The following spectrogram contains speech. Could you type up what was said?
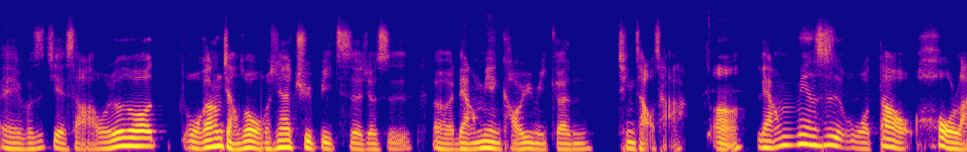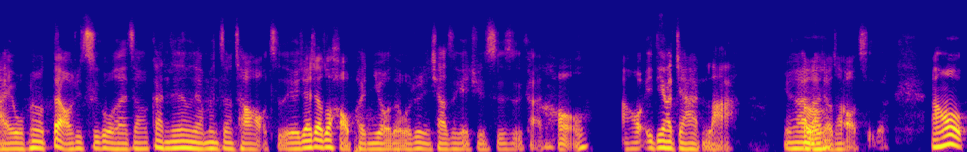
哎、不是介绍啊，我就说，我刚刚讲说，我现在去必吃的就是呃凉面、烤玉米跟青草茶。啊，凉面是我到后来我朋友带我去吃过，我才知道，干，这种凉面真的超好吃的。有一家叫做好朋友的，我觉得你下次可以去试试看。好，然后一定要加很辣，因为它的辣嗯椒超好吃的。然后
